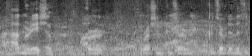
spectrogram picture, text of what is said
admiration for Russian conserv- conservatism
